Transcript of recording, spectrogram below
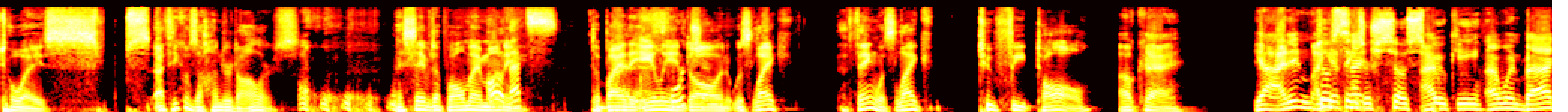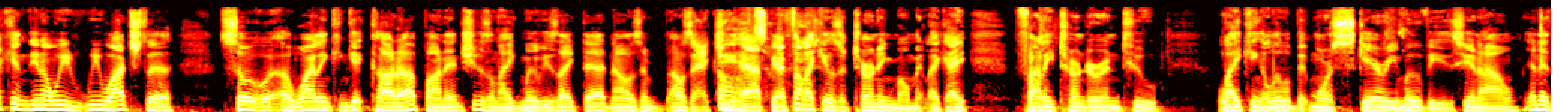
toys. I think it was a hundred dollars. I saved up all my money Oh, that's to buy the alien fortune. doll, and it was like the thing was like two feet tall. Okay. Yeah, I didn't. I Those guess things I- are so I- spooky. I, went back and you know we we watched the so uh, Wileen can get caught up on it. And she doesn't like movies like that, and I was I was actually Oh, happy. I felt like it was a turning moment. Like I finally turned her into liking a little bit more scary movies. You know, and it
